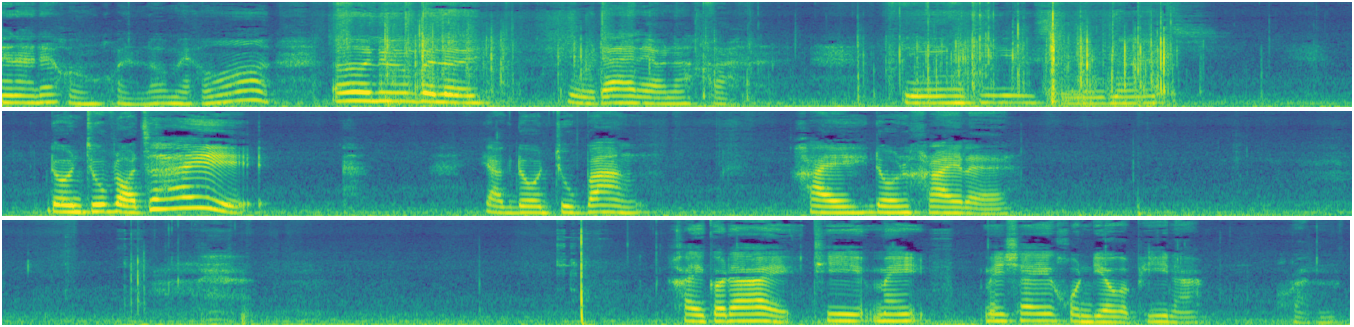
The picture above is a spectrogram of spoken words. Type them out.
เนี่ยนะได้ของขวัญรอบใหม่อ๋อเออลืมไปเลยหนูได้แล้วนะคะ thank you so much โดนจูบหรอใช่ อยากโดนจูบบ้าง ใครโดนใครแหละใครก็ได้ที่ไม่ไม่ใช่คนเดียวกับพี่นะขวัญ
